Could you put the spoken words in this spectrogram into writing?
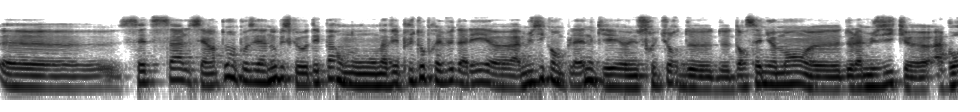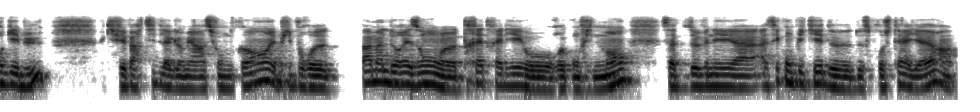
euh, cette salle s'est un peu imposée à nous puisque au départ on, avait plutôt prévu d'aller euh, à Musique en Plaine, qui est une structure de, d'enseignement euh, de, la musique à Bourguébu, qui fait partie de l'agglomération de Caen. Et puis pour pas mal de raisons euh, très très liées au reconfinement. Ça devenait euh, assez compliqué de, de, se projeter ailleurs.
